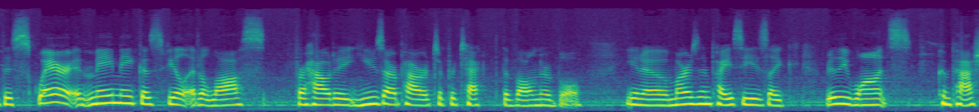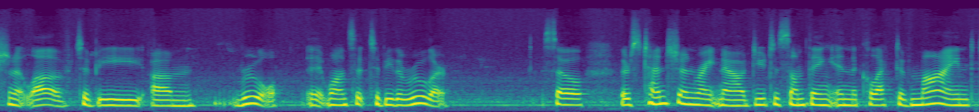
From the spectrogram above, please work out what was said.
this square, it may make us feel at a loss for how to use our power to protect the vulnerable. You know, Mars in Pisces like really wants compassionate love to be um, rule. It wants it to be the ruler. So there's tension right now due to something in the collective mind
